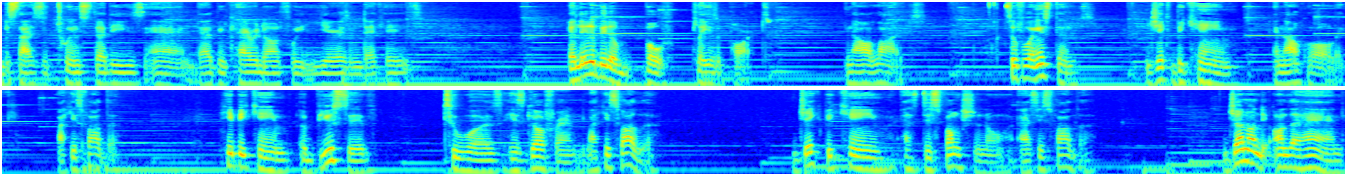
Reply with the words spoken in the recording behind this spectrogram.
besides the twin studies and that have been carried on for years and decades, a little bit of both plays a part in our lives. So, for instance, Jake became an alcoholic like his father. He became abusive towards his girlfriend like his father. Jake became as dysfunctional as his father. John, on the other hand,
